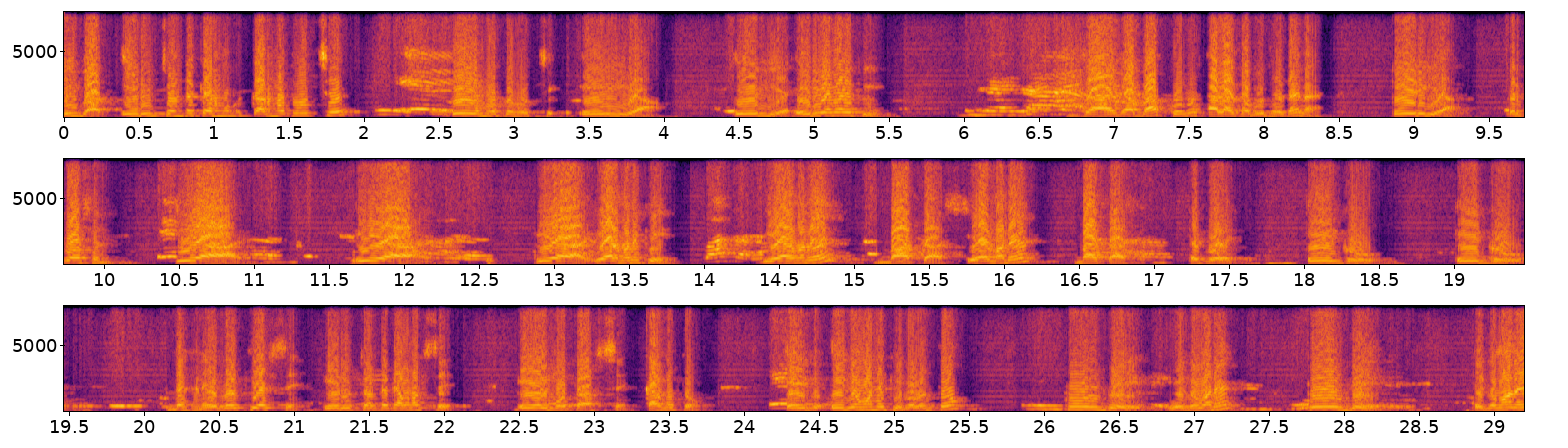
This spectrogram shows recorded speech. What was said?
এইবার এর উচ্চারণটা কেমন কার মতো হচ্ছে? এর মতো হচ্ছে এরিয়া এরিয়া এরিয়া মানে কি? জায়গা বা কোনো এলাকা বোঝায় তাই না? এরিয়া এরপর আসেন এয়ার এয়ার এয়ার এয়ার মানে কি? এয়ার মানে বাতাস। এয়ার মানে বাতাস। এরপরে এগো এগো দেখেন কি আসছে? এর উচ্চারণটা কেমন আসছে? এর মতো আসছে। কার মতো? এগো এগো মানে কি বলেন তো? পূর্বে। এগো মানে পূর্বে। এগো মানে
